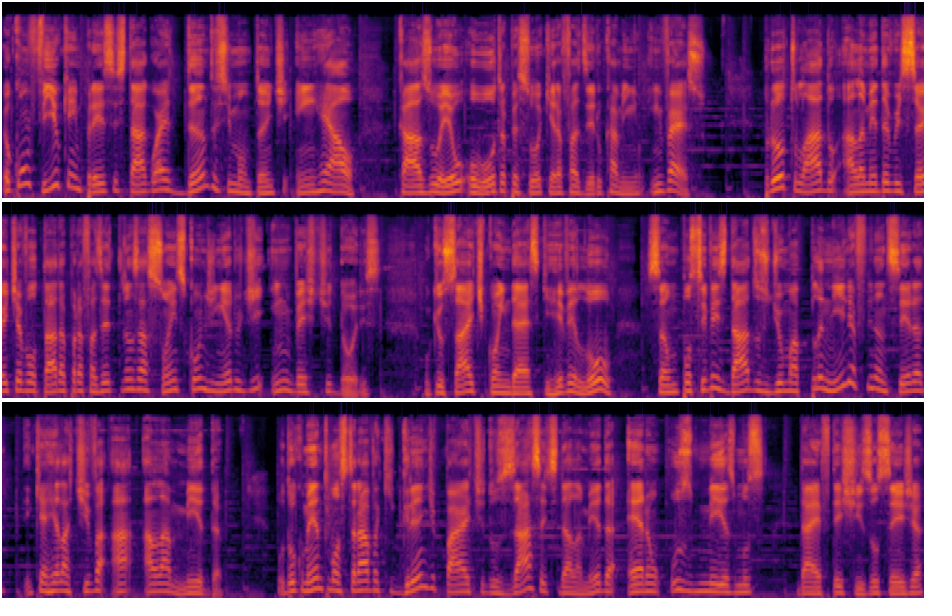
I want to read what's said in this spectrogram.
eu confio que a empresa está guardando esse montante em real, caso eu ou outra pessoa queira fazer o caminho inverso. Por outro lado, a Alameda Research é voltada para fazer transações com dinheiro de investidores. O que o site CoinDesk revelou são possíveis dados de uma planilha financeira que é relativa à Alameda. O documento mostrava que grande parte dos assets da Alameda eram os mesmos da FTX, ou seja,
